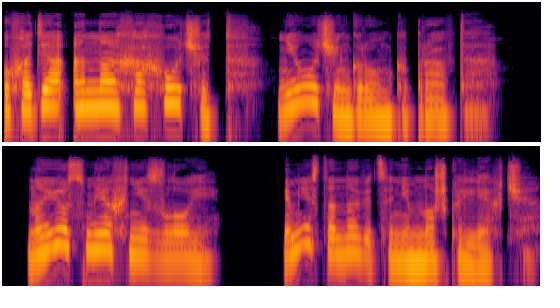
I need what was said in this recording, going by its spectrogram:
Уходя, она хохочет, не очень громко, правда, но ее смех не злой, и мне становится немножко легче.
